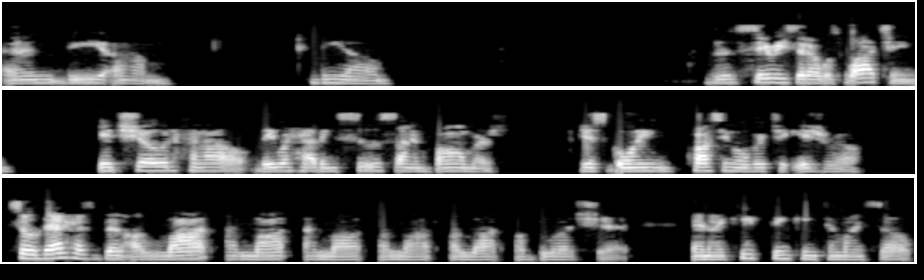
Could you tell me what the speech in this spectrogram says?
and the um, the um, the series that I was watching, it showed how they were having suicide bombers just going, crossing over to Israel. So that has been a lot, a lot, a lot, a lot, a lot of bloodshed. And I keep thinking to myself,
